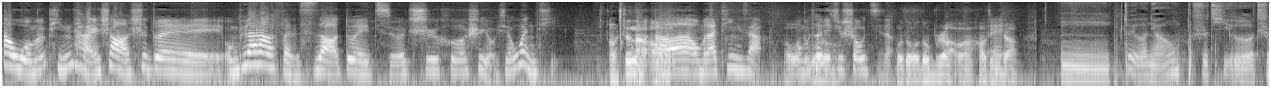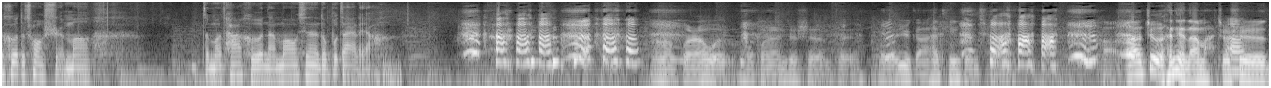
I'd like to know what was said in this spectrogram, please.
那我们平台上是对我们平台上的粉丝啊，对企鹅吃喝是有一些问题哦，真的哦，啊，我们来听一下，哦我我们特地去收集的。我都我都不知道，我好紧张。嗯，对额娘不是企鹅吃喝的创始人吗？怎么他和蓝猫现在都不在了呀？嗯，果然我我果然就是对我的预感还挺准确的。好啊，这个很简单嘛，就是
